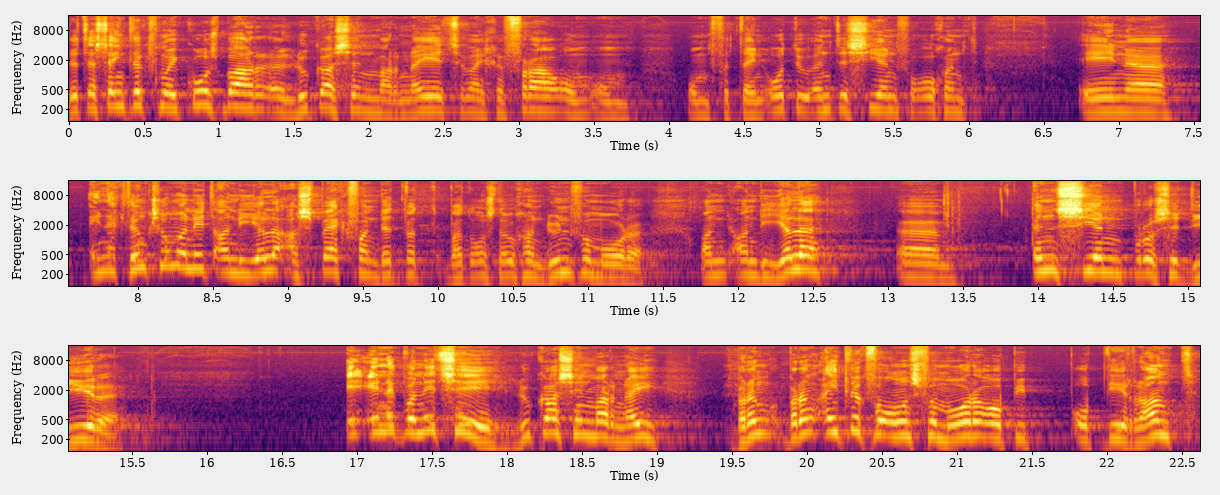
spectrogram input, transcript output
dit is eintlik vir my kosbaar uh, Lukas en Marney het my gevra om om om vir Tuin Otto in te seën vanoggend. En uh en ek dink sommer net aan die hele aspek van dit wat wat ons nou gaan doen vanmôre aan aan die hele ehm uh, inseën prosedure. En, en ek wil net sê Lukas en Marney bring bring eintlik vir ons vanmôre op die op die rand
